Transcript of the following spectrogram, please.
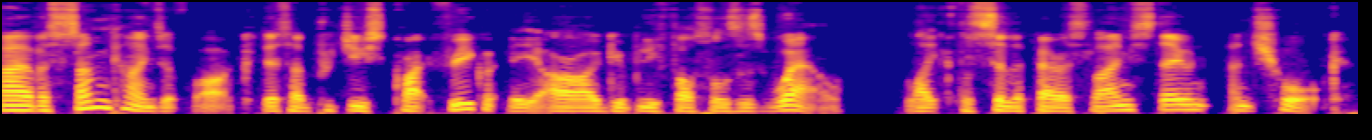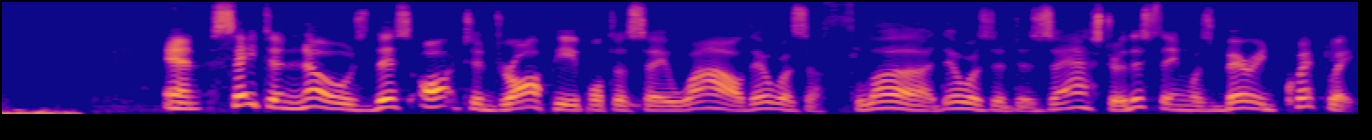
However, some kinds of rock that are produced quite frequently are arguably fossils as well, like fossiliferous limestone and chalk. And Satan knows this ought to draw people to say, wow, there was a flood, there was a disaster, this thing was buried quickly.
